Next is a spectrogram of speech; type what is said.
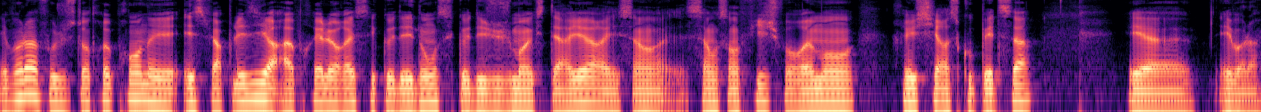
et voilà, faut juste entreprendre et, se faire plaisir. Après, le reste, c'est que des dons, c'est que des jugements extérieurs, et ça, ça on s'en fiche. Faut vraiment réussir à se couper de ça. Et, euh, et voilà.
